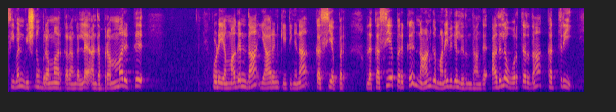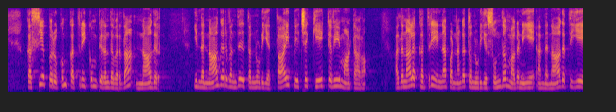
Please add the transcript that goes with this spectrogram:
சிவன் விஷ்ணு பிரம்மா இருக்கிறாங்கல்ல அந்த பிரம்மருக்கு உடைய மகன் தான் யாருன்னு கேட்டிங்கன்னா கசியப்பர். அந்த கசியப்பருக்கு நான்கு மனைவிகள் இருந்தாங்க. அதில் ஒருத்தர் தான் கத்ரி. கசியப்பருக்கும் கத்ரிக்கும் பிறந்தவர் தான் நாகர். இந்த நாகர் வந்து தன்னுடைய தாய் பேச்சை கேட்கவே மாட்டாராம். அதனால் கத்ரி என்ன பண்ணாங்க? தன்னுடைய சொந்த மகனையே அந்த நாகத்தையே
